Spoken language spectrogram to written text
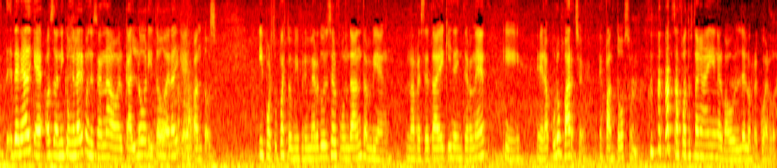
tenía de que, o sea, ni con el aire acondicionado, el calor y todo era de que espantoso. Y por supuesto, mi primer dulce el fondant también, una receta X de internet y era puro parche, espantoso. Esas fotos están ahí en el baúl de los recuerdos.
